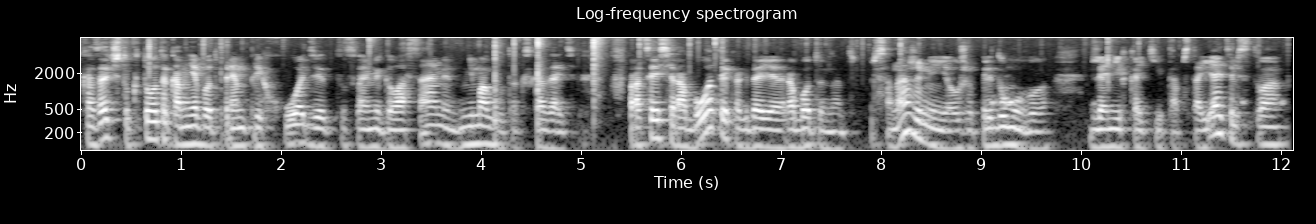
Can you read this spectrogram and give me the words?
Сказать, что кто-то ко мне вот прям приходит своими голосами, не могу так сказать. В процессе работы, когда я работаю над персонажами, я уже придумываю для них какие-то обстоятельства,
